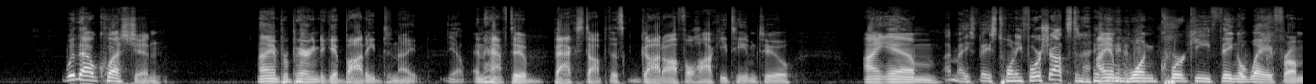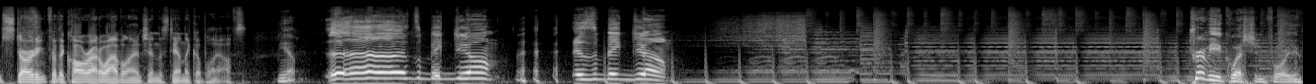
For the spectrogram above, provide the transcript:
Without question, I am preparing to get bodied tonight Yep. and have to backstop this god awful hockey team, too. I am. I may face 24 shots tonight. I am one quirky thing away from starting for the Colorado Avalanche in the Stanley Cup playoffs. yep. Uh, it's a big jump. it's a big jump. Trivia question for you.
